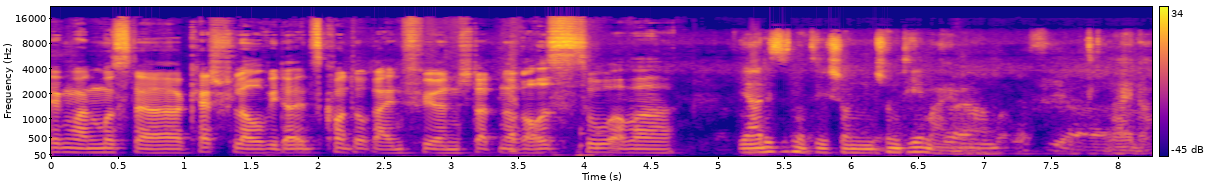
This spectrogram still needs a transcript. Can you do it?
Irgendwann muss der Cashflow wieder ins Konto reinführen, statt nur raus zu, aber ja, das ist natürlich schon schon ein Thema, ja. Leider.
